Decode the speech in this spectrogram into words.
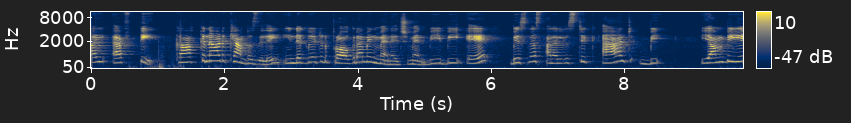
I F T Kakkanad ക്യാമ്പസിലെ integrated programme in management B B A business analytics and B M B A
